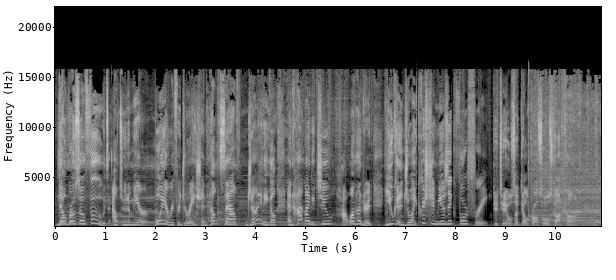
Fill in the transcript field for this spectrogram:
Del Grosso Foods, Altoona Mirror, Boyer Refrigeration, Health South, Giant Eagle, and Hot 92, Hot 100, you can enjoy Christian music for free. Details at delgrossos.com.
